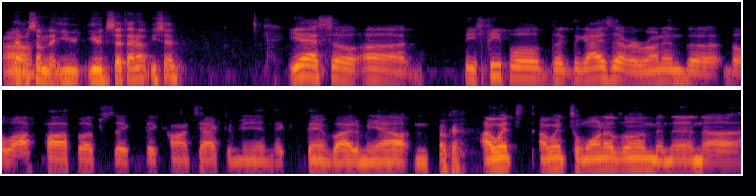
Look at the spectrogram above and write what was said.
that was Um, something that you you'd set that up. You said. Yeah, so uh, these people, the, the guys that were running the the loft pop ups, they they contacted me and they they invited me out, and Okay. I went I went to one of them, and then uh,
